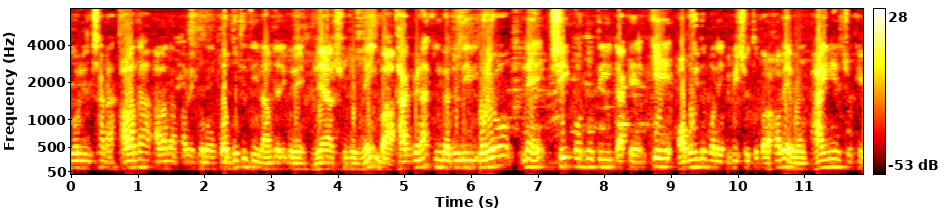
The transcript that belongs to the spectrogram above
দলিল ছাড়া আলাদা আলাদা ভাবে কোনো পদ্ধতিতে নামজারি করে নেওয়ার সুযোগ নেই বা থাকবে না, কিংবা যদি করেও নেয়, সেই পদ্ধতিটাকে কে অবৈধ বলে বিবেচিত করা হবে এবং আইনের চোখে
